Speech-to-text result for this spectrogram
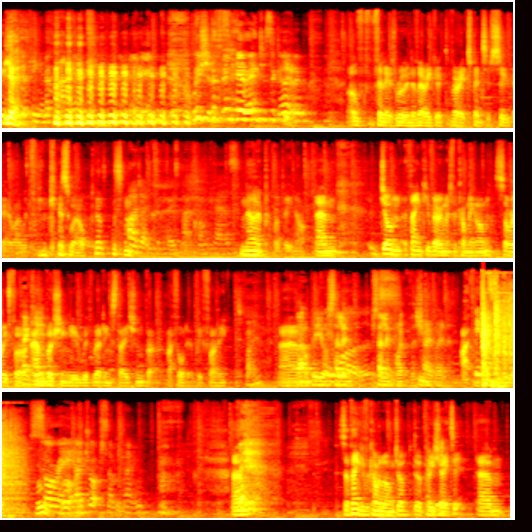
really Yeah. looking in a panic. we should have been here ages ago. Yeah. Oh, Phillips ruined a very good, very expensive suit there, I would think as well. I don't suppose Macron cares. No, probably not. Um, John, thank you very much for coming on. Sorry for Thank ambushing you with Reading Station, but I thought it would be funny. It's fine. Um, That'll be your selling was. selling point for the show, won't it? I think. It's Ooh, sorry, right. I dropped something. Um, so thank you for coming along, John. Do appreciate it. Um,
